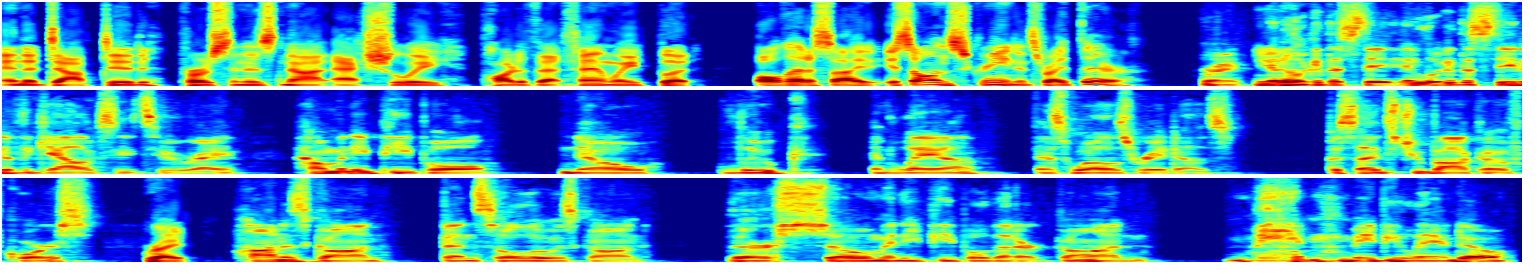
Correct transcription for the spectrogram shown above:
an adopted person is not actually part of that family? But all that aside, it's on screen. It's right there. Right. You and know? look at the state and look at the state of the galaxy too, right? How many people know Luke and Leia as well as Rey does? Besides Chewbacca, of course. Right. Han is gone. Ben Solo is gone. There are so many people that are gone. Maybe Lando,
